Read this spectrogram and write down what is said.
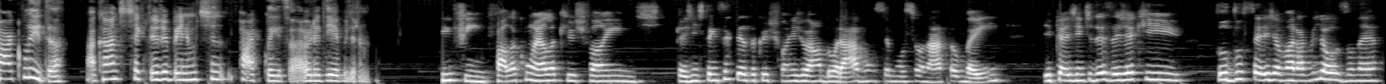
Farklıydı. Akan çiçekleri benim için farklıydı. Öyle diyebilirim. Enfim, fala com ela que os fãs, que a gente tem certeza que os fãs vão adorar, vão se emocionar também, e que a gente deseja que tudo seja maravilhoso, né?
